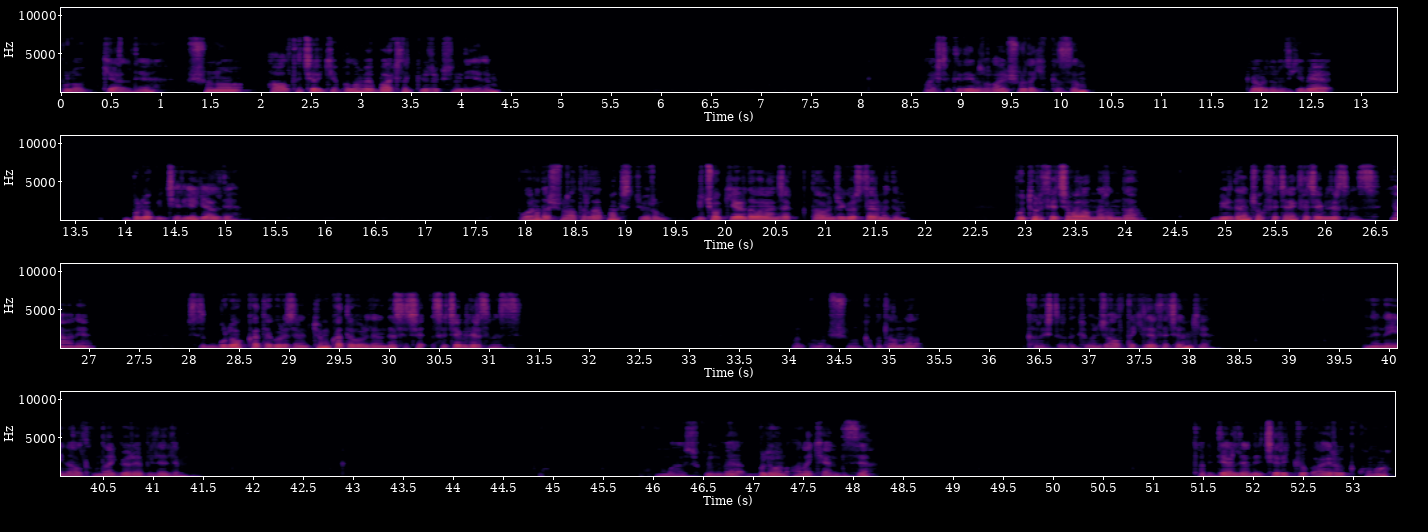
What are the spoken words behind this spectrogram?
Blok geldi. Şunu alt içerik yapalım ve başlık gözüksün diyelim. Başlık dediğimiz olay şuradaki kısım. Gördüğünüz gibi blok içeriği geldi. Bu arada şunu hatırlatmak istiyorum. Birçok yerde var ancak daha önce göstermedim. Bu tür seçim alanlarında birden çok seçenek seçebilirsiniz. Yani siz blok kategorisinin tüm kategorilerini de seçe seçebilirsiniz. Pardon, şunu kapatalım da karıştırdık. Önce alttakileri seçelim ki ne neyin altında görebilelim. MySQL ve bloğun ana kendisi. Tabi diğerlerinde içerik yok ayrı konu.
